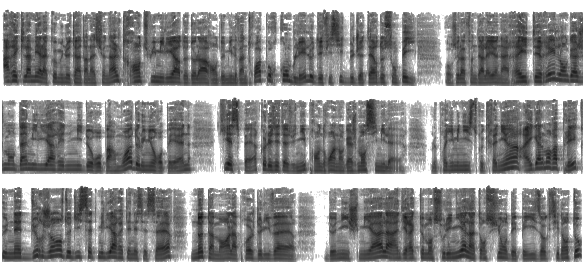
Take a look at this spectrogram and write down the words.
a réclamé à la communauté internationale 38 milliards de dollars en 2023 pour combler le déficit budgétaire de son pays. Ursula von der Leyen a réitéré l'engagement d'un milliard et demi d'euros par mois de l'Union européenne qui espère que les États-Unis prendront un engagement similaire. Le Premier ministre ukrainien a également rappelé qu'une aide d'urgence de 17 milliards était nécessaire, notamment à l'approche de l'hiver. Denis Schmial a indirectement souligné à l'intention des pays occidentaux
